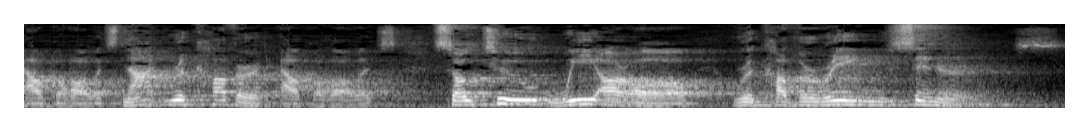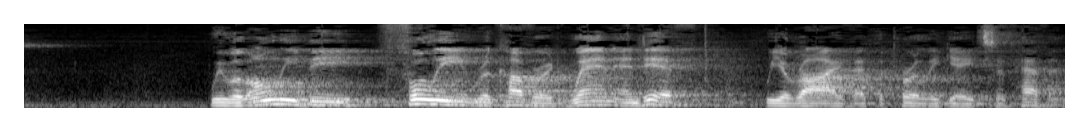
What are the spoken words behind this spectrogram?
alcoholics, not recovered alcoholics, so too we are all recovering sinners. We will only be fully recovered when and if we arrive at the pearly gates of heaven.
